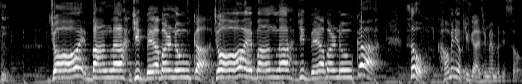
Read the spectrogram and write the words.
জয় বাংলা জিতবে আবার নৌকা জয় বাংলা জিতবে আবার নৌকা So, how many of you guys remember this song?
